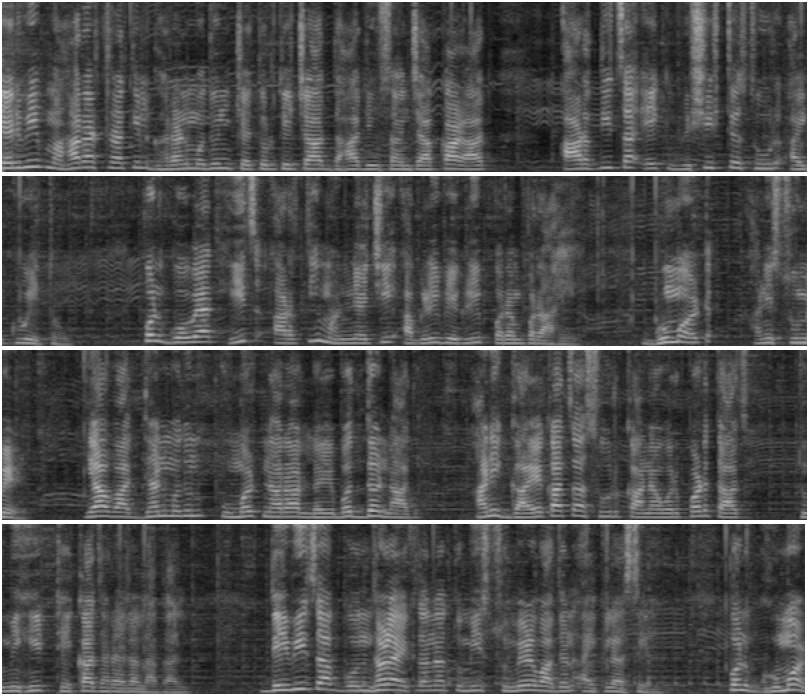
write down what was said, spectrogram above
एरवी महाराष्ट्रातील घरांमधून चतुर्थीच्या दहा दिवसांच्या काळात आरतीचा एक विशिष्ट सूर ऐकू येतो. पण गोव्यात हीच आरती म्हणण्याची आगळी वेगळी परंपरा आहे. घुमट आणि सुमेळ या वाद्यांमधून उमटणारा लयबद्ध नाद आणि गायकाचा सूर कानावर पडताच तुम्ही ही ठेका धरायला लागाल. देवीचा गोंधळ ऐकताना तुम्ही सुमेळ वादन ऐकलं असेल. पण घुमट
